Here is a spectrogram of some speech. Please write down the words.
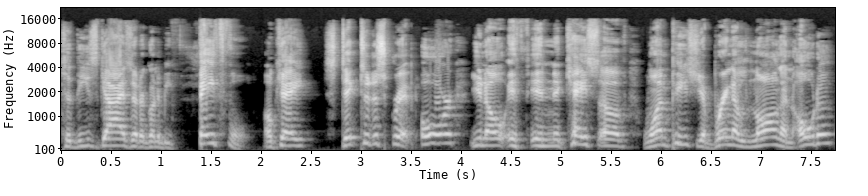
to these guys that are going to be faithful, okay? Stick to the script. Or, you know, if in the case of One Piece, you bring along an Oda,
